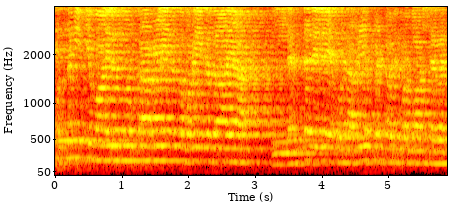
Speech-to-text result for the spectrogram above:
പ്രസംഗിക്കുമായിരുന്നു കാർലൈൻ എന്ന് പറയുന്നതായ ലണ്ടനിലെ ഒരു അറിയപ്പെട്ട ഒരു പ്രഭാഷകൻ.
